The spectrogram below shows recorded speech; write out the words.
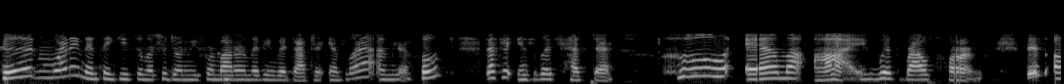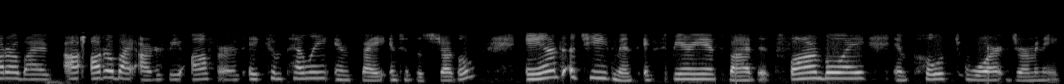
Good morning, and thank you so much for joining me for Modern Living with Dr. Angela. I'm your host, Dr. Angela Chester. Who Am I with Rolf Harms. This autobi- autobiography offers a compelling insight into the struggles and achievements experienced by this farm boy in post war Germany.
